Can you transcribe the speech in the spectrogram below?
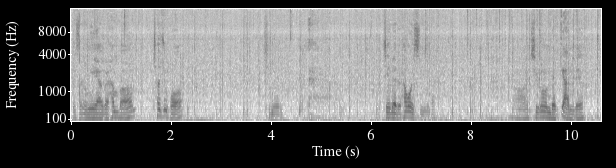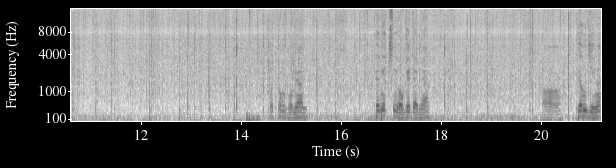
그래서 응애약을 한번 쳐주고 지금 재배를 하고 있습니다. 어, 지금은 몇 개 안 돼요. 보통 보면 병해충이 오게 되면 어, 병징은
